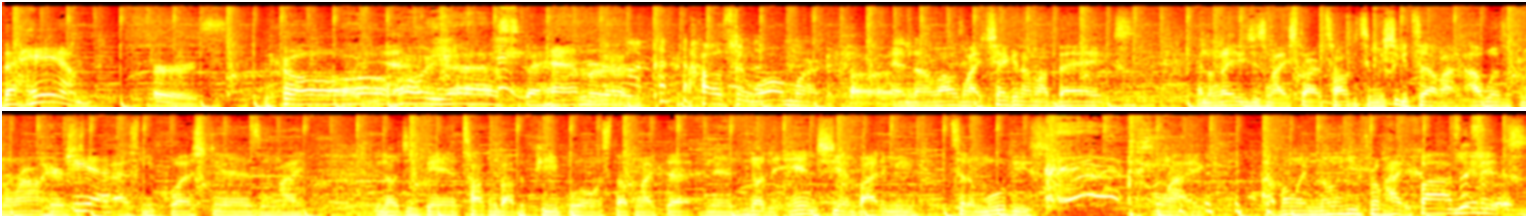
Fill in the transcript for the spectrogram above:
the ham-ers. Oh, yes, the hammer. I was in Walmart and um, I was like checking out my bags. And the lady just like started talking to me. She could tell like I wasn't from around here. She Yeah. started asking me questions and like, you know, just being talking about the people and stuff like that. And then, you know, in the end, she invited me to the movies. I'm like, I've only known you for like five minutes.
